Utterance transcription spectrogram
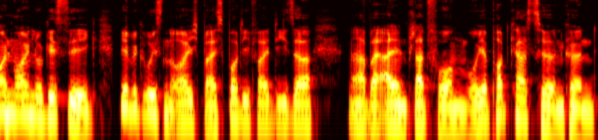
Moin Moin Logistik. Wir begrüßen euch bei Spotify, Deezer, na, bei allen Plattformen, wo ihr Podcasts hören könnt.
